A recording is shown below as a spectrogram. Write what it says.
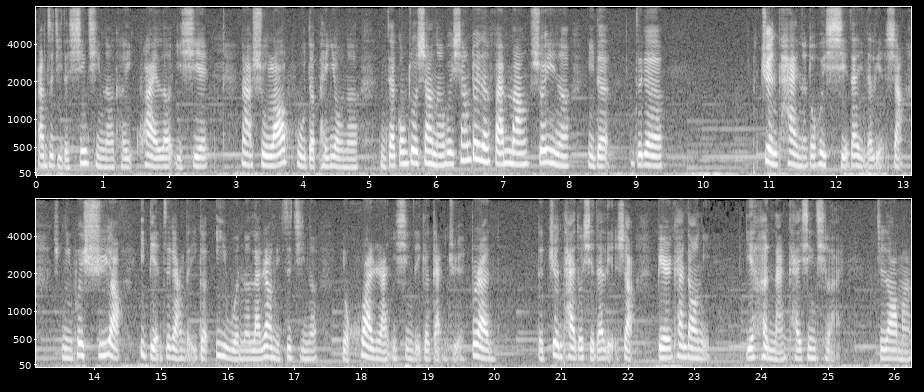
让自己的心情呢可以快乐一些。那属老虎的朋友呢，你在工作上呢会相对的繁忙，所以呢你的这个倦态呢都会写在你的脸上，你会需要一点这样的一个译文呢，来让你自己呢有焕然一新的一个感觉，不然的倦态都写在脸上，别人看到你也很难开心起来，知道吗？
